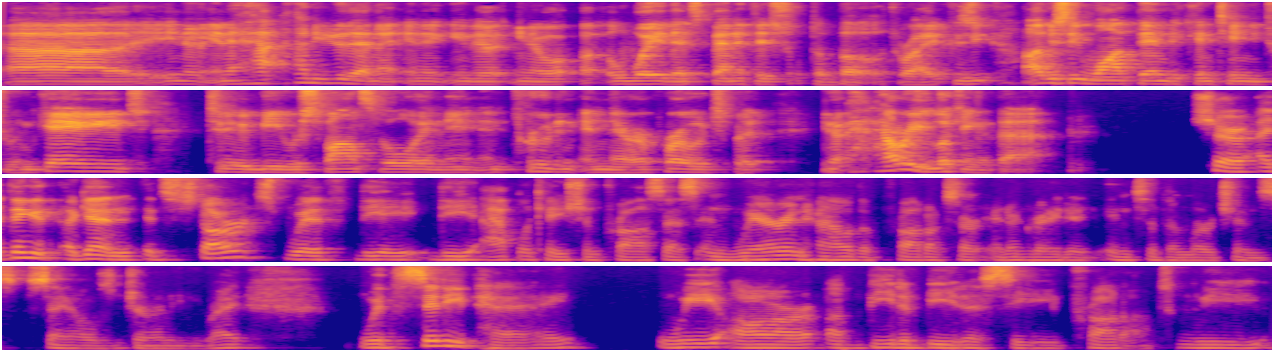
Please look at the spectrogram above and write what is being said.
You know, And how do you do that in a you know a way that's beneficial to both, right? Because you obviously want them to continue to engage, to be responsible and prudent in their approach. But how are you looking at that? Sure. I think, again, it starts with the application process and where and how the products are integrated into the merchant's sales journey, right? With CitiPay, we are a B2B2C product. We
